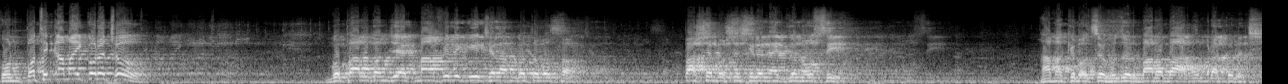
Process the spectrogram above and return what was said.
কোন পথে কামাই করেছ? গোপালগঞ্জে এক মাহফিলে গিয়েছিলাম গত বছর। পাশে বসেছিলেন একজন ওসি। আমাকে বলছে, হুজুর, বারো বার উমরা করেছি।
